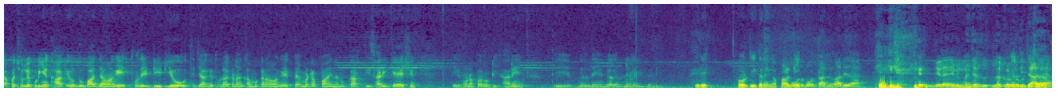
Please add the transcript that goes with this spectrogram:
ਆਪਾਂ ਛੋਲੇ ਪੂੜੀਆਂ ਖਾ ਕੇ ਉਦੋਂ ਬਾਅਦ ਜਾਵਾਂਗੇ ਇੱਥੋਂ ਦੀ ਡੀਟੀਓ ਉੱਥੇ ਜਾ ਕੇ ਥੋੜਾ ਘਣਾ ਕੰਮ ਕਰਾਵਾਂਗੇ ਪੇਮੈਂਟ ਆਪਾਂ ਇਹਨਾਂ ਨੂੰ ਕਰਤੀ ਸਾਰੀ ਕੈਸ਼ ਤੇ ਹੁਣ ਆਪਾਂ ਰੋਟੀ ਖਾ ਰਹੇ ਹਾਂ ਤੇ ਮਿਲਦੇ ਹਾਂ ਗਗਨ ਨੇ ਲਈ ਗੱਡੀ। ਵੀਰੇ ਹੋਰ ਕੀ ਕਰੇਗਾ ਪਾਰਟੀ? ਬਹੁਤ ਬਹੁਤ ਧੰਨਵਾਦ ਇਹਦਾ। ਜਿਹੜਾ ਨੇ ਮੈਨੂੰ ਨਜ਼ਰ ਲੱਗਣ ਤੋਂ ਬਚਾ ਲਿਆ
